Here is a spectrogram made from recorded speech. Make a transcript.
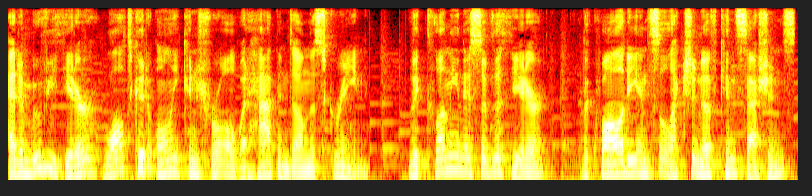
At a movie theater, Walt could only control what happened on the screen. The cleanliness of the theater, The quality and selection of concessions,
